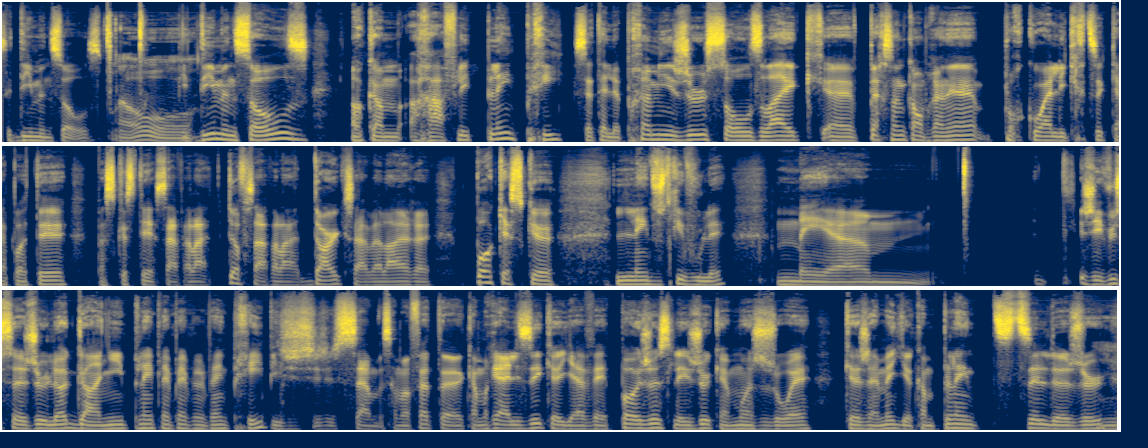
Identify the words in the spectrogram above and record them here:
C'est Demon's Souls. Oh. Puis Demon's Souls a comme raflé plein de prix. C'était le premier jeu Souls-like. Euh, personne comprenait pourquoi les critiques capotaient parce que c'était, ça avait l'air tough, ça avait l'air dark, ça avait l'air euh, pas qu'est-ce que l'industrie voulait. Mais euh, j'ai vu ce jeu-là gagner plein, plein, plein, plein, plein de prix. Puis ça ça m'a fait euh, comme réaliser qu'il y avait pas juste les jeux que moi je jouais, que j'aimais. Il y a comme plein de styles de jeux. Mm.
